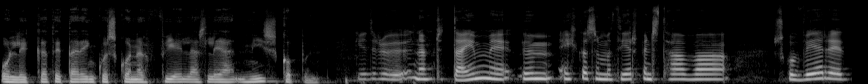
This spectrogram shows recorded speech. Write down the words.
og líka þetta er einhvers konar félagslega nýsköpun. Getur þú nefnt dæmi um eitthvað sem að þér finnst hafa sko, verið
